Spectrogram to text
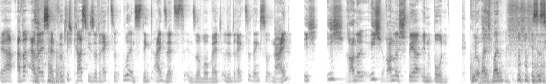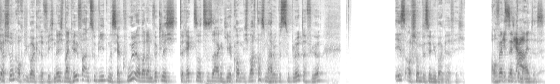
Ja, aber, aber ist halt wirklich krass, wie so direkt so ein Urinstinkt einsetzt in so einem Moment und du direkt so denkst so, nein, ich, ich ramme, ich ramme Speer in den Boden. Gut, aber ich meine, es ist ja schon auch übergriffig, ne? Ich meine, Hilfe anzubieten ist ja cool, aber dann wirklich direkt so zu sagen, hier komm, ich mach das mal, du bist zu blöd dafür, ist auch schon ein bisschen übergriffig. Auch wenn es nett ja, gemeint ist.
